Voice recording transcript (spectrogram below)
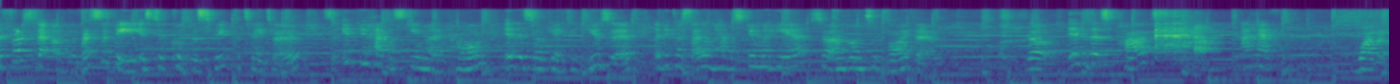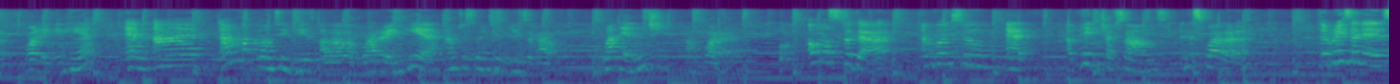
The first step of the recipe is to cook the sweet potato. So if you have a steamer at home, it is okay to use it. But because I don't have a steamer here, so I'm going to boil them. So in this pot, I have water boiling in here and I, going to use a lot of water in here. I'm just going to use about one inch of water. Almost forgot, I'm going to add a pinch of salt in this water. The reason is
